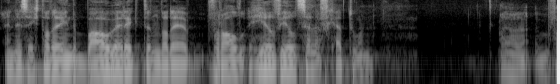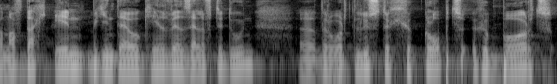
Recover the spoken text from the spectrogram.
en hij zegt dat hij in de bouw werkt en dat hij vooral heel veel zelf gaat doen. Uh, vanaf dag één begint hij ook heel veel zelf te doen. Uh, er wordt lustig geklopt, geboord,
